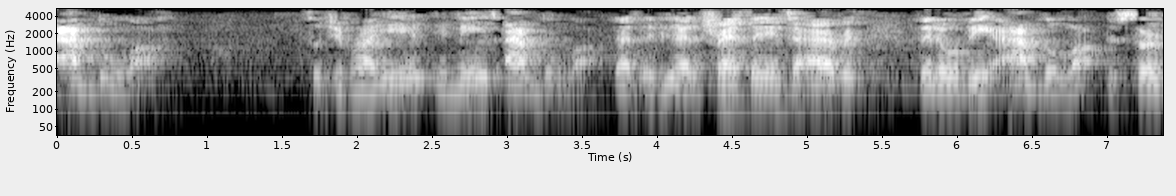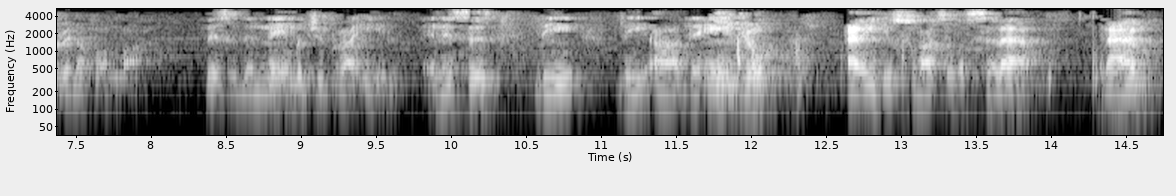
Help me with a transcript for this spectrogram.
Abdullah. So Jibrail, it means Abdullah. That's if you had to translate it into Arabic, then it would be Abdullah, the servant of Allah. This is the name of Jibrail, and this is the the uh, the angel, alayhi salatu wasalam. Now,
